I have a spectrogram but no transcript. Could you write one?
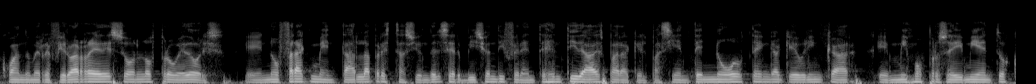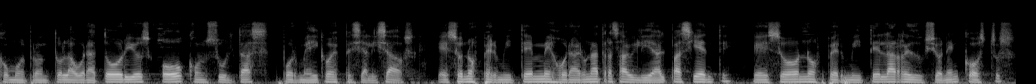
Cuando me refiero a redes son los proveedores. Eh, no fragmentar la prestación del servicio en diferentes entidades para que el paciente no tenga que brincar en mismos procedimientos como de pronto laboratorios o consultas por médicos especializados. Eso nos permite mejorar una trazabilidad del paciente, eso nos permite la reducción en costos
